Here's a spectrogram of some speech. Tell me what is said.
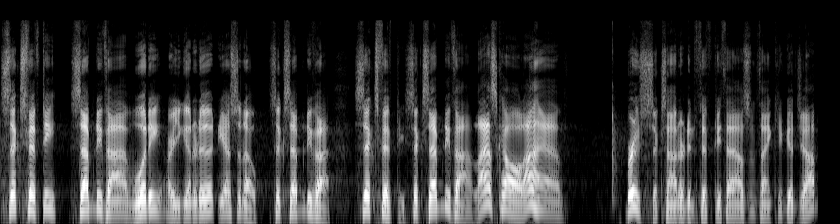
650. 75. Woody, are you going to do it? Yes or no? 675. 650. 675. Last call. I have Bruce. 650,000. Thank you. Good job.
